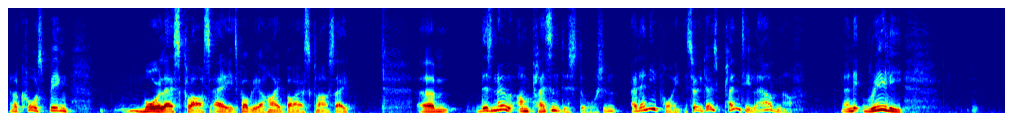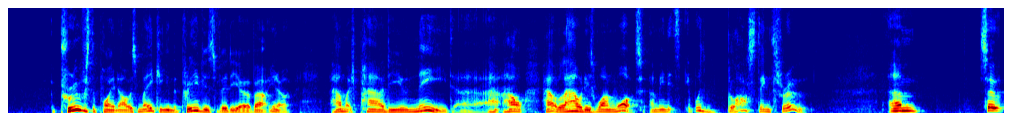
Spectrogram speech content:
And of course, being more or less class A, it's probably a high bias class A. Um, there's no unpleasant distortion at any point. So it goes plenty loud enough. And it really proves the point I was making in the previous video about, you know, how much power do you need? Uh, how, how loud is one watt? I mean, it's, it was blasting through. Um, so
